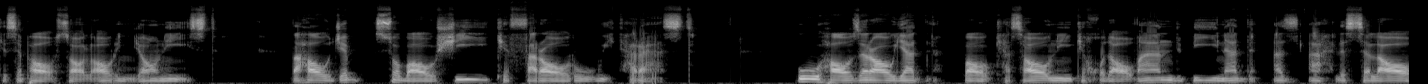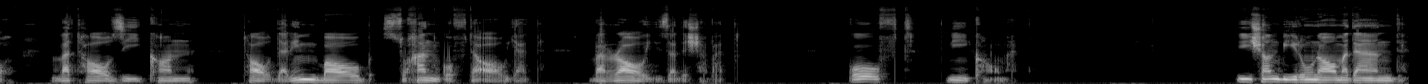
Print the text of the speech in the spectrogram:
که سپاه سالار اینجا نیست و حاجب سباشی که فراروی تر است. او حاضر آید با کسانی که خداوند بیند از اهل سلاح و تازیکان تا در این باب سخن گفته آید و رای زده شود. گفت نیک آمد. ایشان بیرون آمدند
